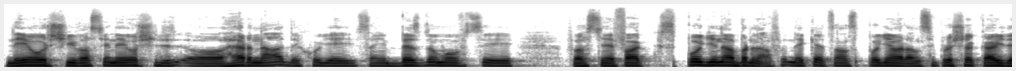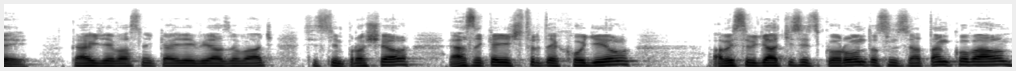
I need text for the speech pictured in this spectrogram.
nejhorší, vlastně nejhorší uh, herna, kde chodí sami bezdomovci, vlastně fakt spodina Brna, nekecám spodina Brna, si prošel každý, každý vlastně každý vyjazovač si s tím prošel. Já jsem každý čtvrtek chodil, aby si vydělal tisíc korun, to jsem si natankoval,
